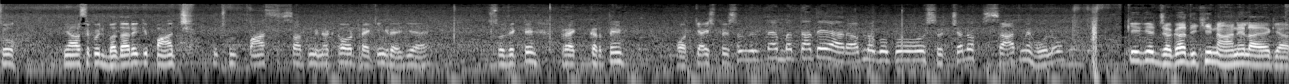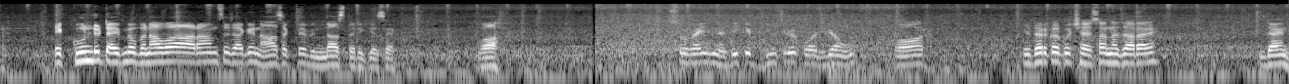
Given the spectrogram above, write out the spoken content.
सो so, यहाँ से कुछ बता रहे कि पाँच कुछ पाँच सात मिनट का और ट्रैकिंग रह गया है। सो so, देखते हैं ट्रैक करते हैं और क्या स्पेशल मिलता है बताते हैं यार आप लोगों को। सो चलो साथ में हो लो। कि ये जगह दिखी नहाने लायक यार। एक कुंड टाइप में बना हुआ आराम से जाके नहा सकते हैं बिंदास तरीके से। वाह। सो so, भाई नदी के बीच में पहुँच गया हूँ और इधर का कुछ ऐसा नज़ारा है? देन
